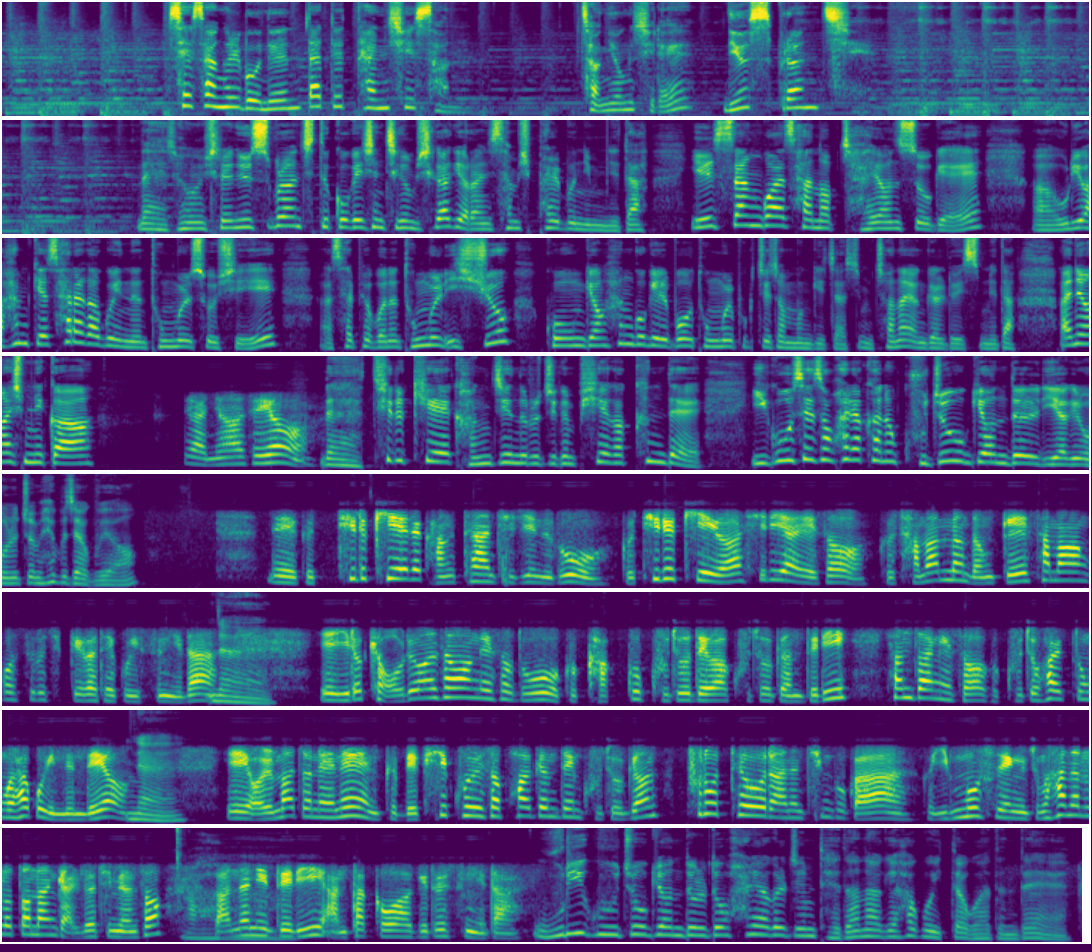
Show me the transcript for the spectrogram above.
세상을 보는 따뜻한 시선 정용실의 뉴스 브런치 네, 정용실의 뉴스 브런치 듣고 계신 지금 시각 11시 38분입니다. 일상과 산업, 자연 속에 어, 우리와 함께 살아가고 있는 동물 소식 어, 살펴보는 동물 이슈 고은경 한국일보 동물복지 전문기자 지금 전화 연결돼 있습니다. 안녕하십니까? 네, 안녕하세요. 네, 튀르키예 강진으로 지금 피해가 큰데 이곳에서 활약하는 구조견들 이야기를 오늘 좀 해보자고요. 네, 그 튀르키예를 강타한 지진으로 그 튀르키예와 시리아에서 그 4만 명 넘게 사망한 것으로 집계가 되고 있습니다. 네. 예, 이렇게 어려운 상황에서도 그 각국 구조대와 구조견들이 현장에서 그 구조 활동을 하고 있는데요. 네. 예, 얼마 전에는 그 멕시코에서 파견된 구조견 프로테오라는 친구가 그 임무 수행 중 하늘로 떠난 게 알려지면서 아. 많은 이들이 안타까워하기도 했습니다. 우리 구조견들도 활약을 지금 대단하게 하고 있다고 하던데.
